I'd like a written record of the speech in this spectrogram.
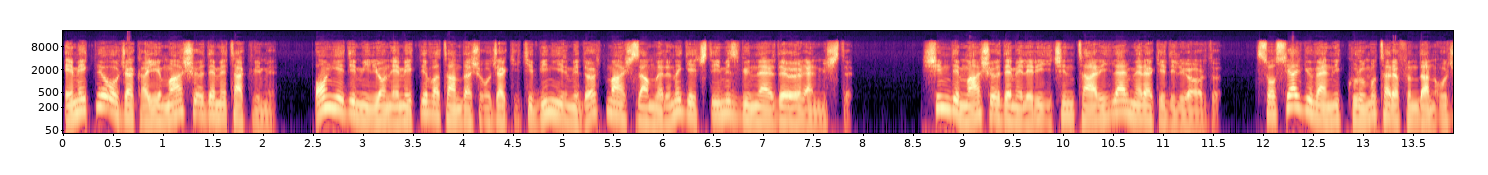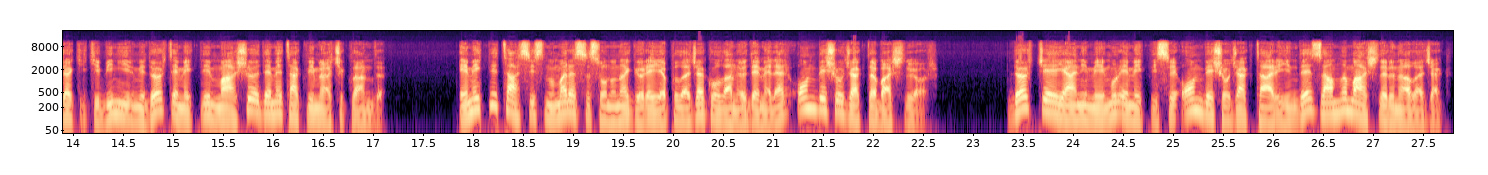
Emekli Ocak ayı maaş ödeme takvimi. 17 milyon emekli vatandaş Ocak 2024 maaş zamlarını geçtiğimiz günlerde öğrenmişti. Şimdi maaş ödemeleri için tarihler merak ediliyordu. Sosyal Güvenlik Kurumu tarafından Ocak 2024 emekli maaşı ödeme takvimi açıklandı. Emekli tahsis numarası sonuna göre yapılacak olan ödemeler 15 Ocak'ta başlıyor. 4C yani memur emeklisi 15 Ocak tarihinde zamlı maaşlarını alacak.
